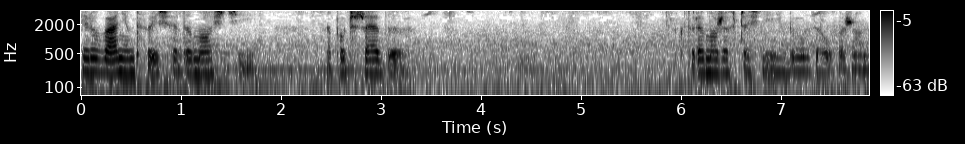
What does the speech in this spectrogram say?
kierowaniem Twojej świadomości na potrzeby, które może wcześniej nie były zauważone.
